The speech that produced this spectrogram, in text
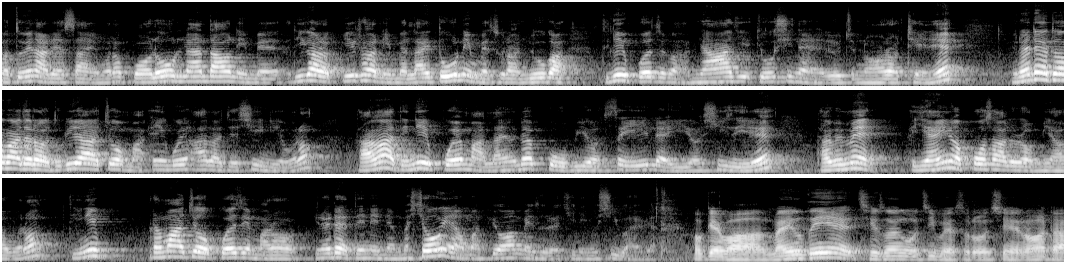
မသွင်းတာတဲ့ဆိုင်ပေါ့နော်။ဘောလုံးလှမ်းတောင်းနေမယ်အဓိကတော့ပြေးထွက်နေမယ်လိုက်တိုးနေမယ်ဆိုတာမျိုးကဒီနေ့ပွဲစဉ်မှာအများကြီးအကျိုးရှိနိုင်တယ်လို့ကျွန်တော်ကတော့ထင်တယ်။ United တော့ကကြတော့ဒုတိယအကြော့မှာအိမ်ကွင်းအားသာချက်ရှိနေရပါတော့။ဒါကဒီနေ့ပွဲမှာ Lion တက်ပို့ပြီးတော့စိတ်ရေးလက်ရေးတော့ရှိစေတယ်။ဒါပေမဲ့အရင်ကတော့ပေါ့ဆလို့တော့မရဘူးပေါ့နော်။ဒီနေ့ ပထမကြော့ပွဲစဉ်မှာတော့ United အသင်းအနေနဲ့မရှုံးရင်အောင်မှပြောရမယ်ဆိုတဲ့အခြေအနေမျိုးရှိပါတယ်ဗျ။ဟုတ်ကဲ့ပါမန်ယူသင်းရဲ့ခြေစွမ်းကိုကြည့်မယ်ဆိုလို့ရှိရင်တော့ဒါ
